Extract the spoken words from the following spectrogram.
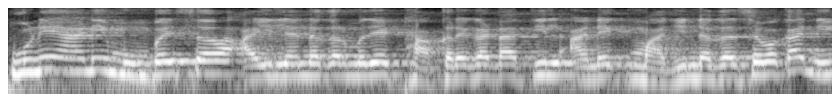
पुणे आणि मुंबईसह अहिल्यानगरमध्ये ठाकरे गटातील अनेक माजी नगरसेवकांनी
